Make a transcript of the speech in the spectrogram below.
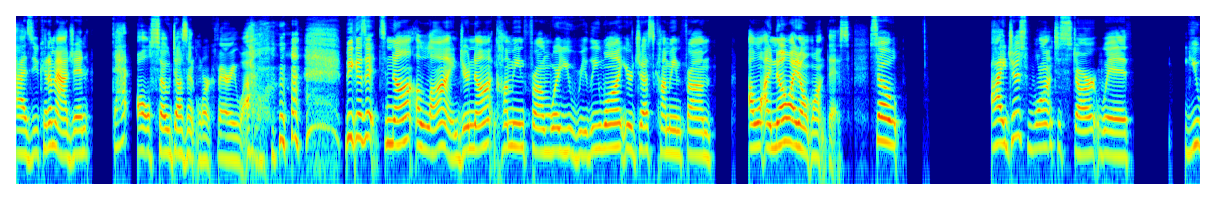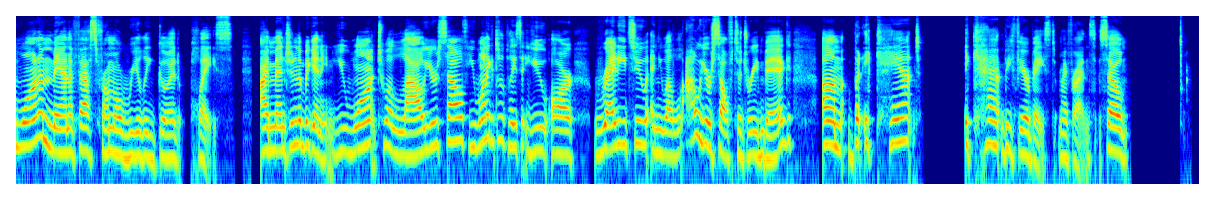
as you can imagine, that also doesn't work very well because it's not aligned. You're not coming from where you really want, you're just coming from, I, want, I know I don't want this. So I just want to start with you want to manifest from a really good place. I mentioned in the beginning, you want to allow yourself, you want to get to the place that you are ready to, and you allow yourself to dream big um, but it can't it can't be fear-based, my friends. So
